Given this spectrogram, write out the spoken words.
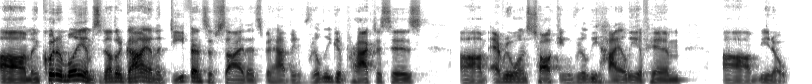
Um, and Quinnen Williams, another guy on the defensive side that's been having really good practices. Um, everyone's talking really highly of him. Um, you know,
